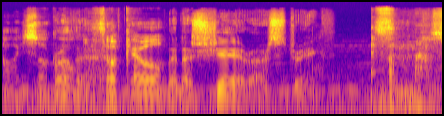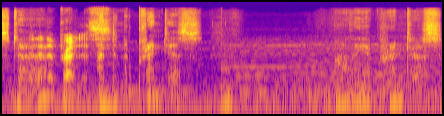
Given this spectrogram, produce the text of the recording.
Oh, he's so cool. Brother, So cool. let us share our strength. Yes. A master And an apprentice. and an apprentice. Are the apprentice?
